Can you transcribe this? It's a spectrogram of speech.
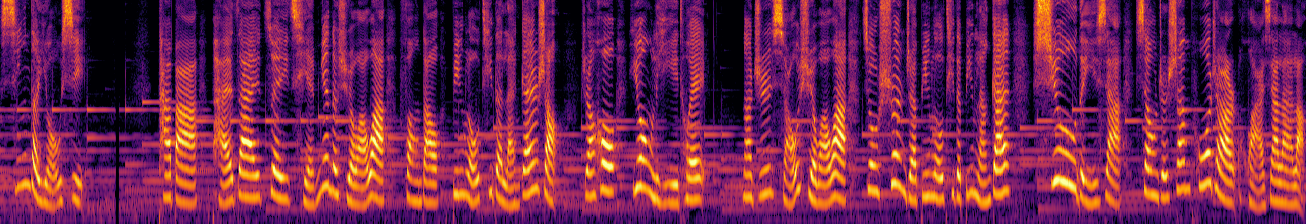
新的游戏，他把排在最前面的雪娃娃放到冰楼梯的栏杆上，然后用力一推，那只小雪娃娃就顺着冰楼梯的冰栏杆，咻的一下向着山坡这儿滑下来了。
